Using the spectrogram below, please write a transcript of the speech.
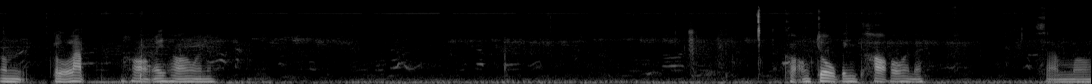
អនក្លាប់ហងអីហងមកណា ของโจเป็นเขาอะนะสามโมอง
